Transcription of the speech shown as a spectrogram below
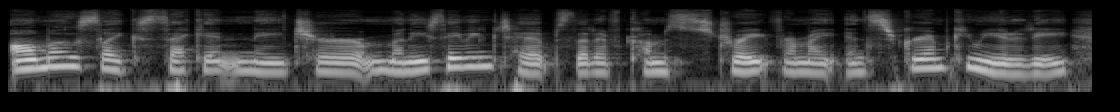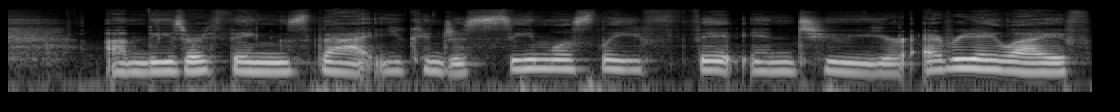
almost like second nature money saving tips that have come straight from my Instagram community. Um, these are things that you can just seamlessly fit into your everyday life.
